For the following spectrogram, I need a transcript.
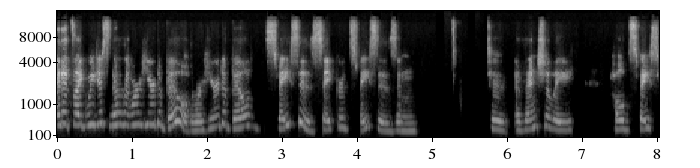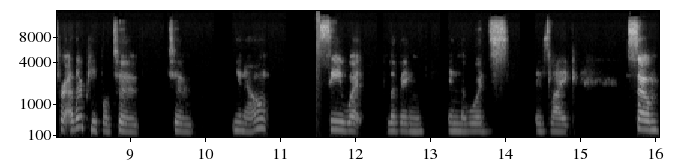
and it's like we just know that we're here to build we're here to build spaces sacred spaces and to eventually hold space for other people to to you know see what living in the woods is like so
